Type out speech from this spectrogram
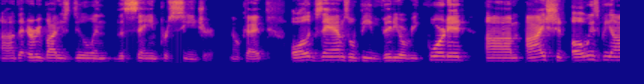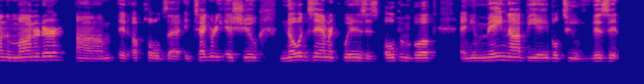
uh, that everybody's doing the same procedure. Okay. All exams will be video recorded. Um, I should always be on the monitor. Um, it upholds that integrity issue. No exam or quiz is open book, and you may not be able to visit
